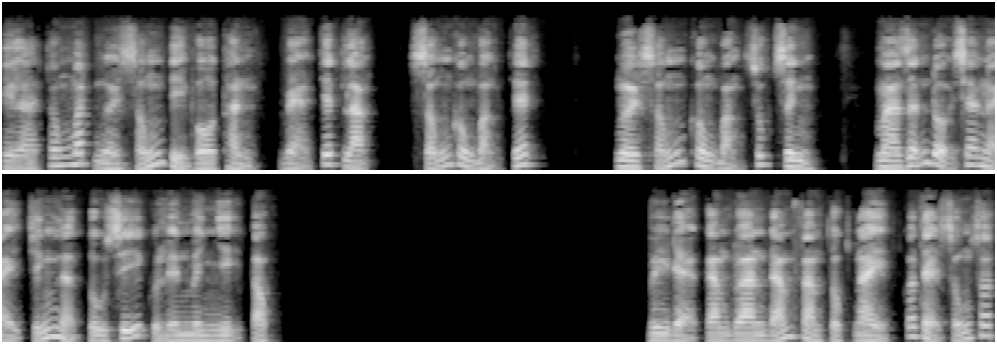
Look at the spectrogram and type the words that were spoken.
Chỉ là trong mắt người sống thì vô thần, vẻ chết lặng, sống không bằng chết. Người sống không bằng súc sinh, mà dẫn đội xe này chính là tu sĩ của Liên minh nhị tộc. Vì để cam đoan đám phàm tục này có thể sống sót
